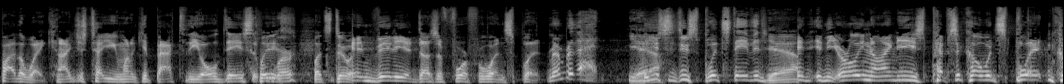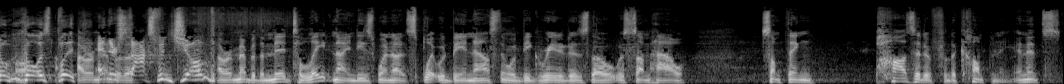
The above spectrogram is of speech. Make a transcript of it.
by the way, can I just tell you, you want to get back to the old days that Please, we were? Let's do it. NVIDIA does a four for one split. Remember that? Yeah. They used to do splits, David. Yeah. In, in the early 90s, PepsiCo would split and Coca Cola oh, split, and their the, stocks would jump. I remember the mid to late 90s when a split would be announced and would be greeted as though it was somehow something positive for the company. And it's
